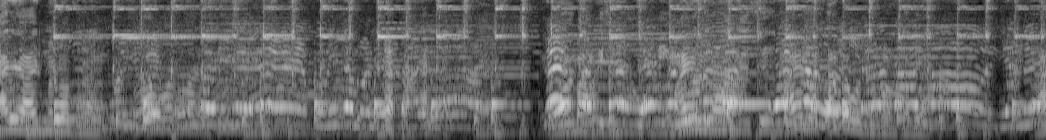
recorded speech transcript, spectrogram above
கறி மயில் மயில் கரெக்டாக ஓட்டிருப்பாங்க கதையா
